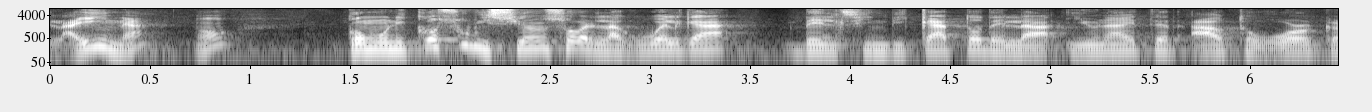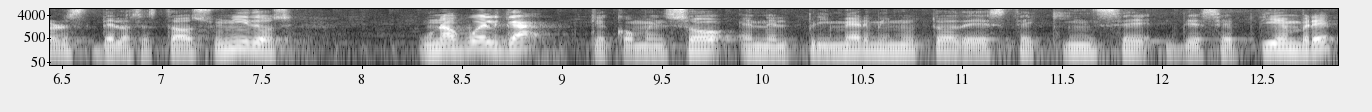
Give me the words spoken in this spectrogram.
la INA, ¿no? comunicó su visión sobre la huelga del sindicato de la United Auto Workers de los Estados Unidos. Una huelga que comenzó en el primer minuto de este 15 de septiembre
